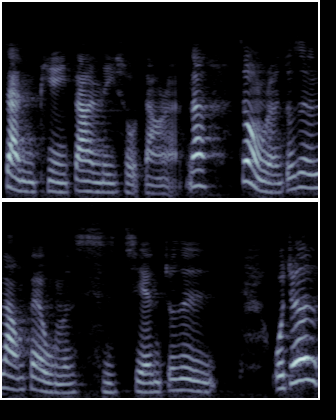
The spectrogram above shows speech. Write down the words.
占你便宜，占理所当然。那这种人就是浪费我们时间。就是我觉得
